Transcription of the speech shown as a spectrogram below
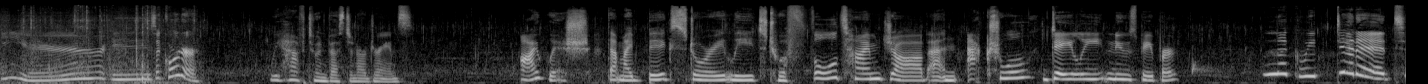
Here is a quarter. We have to invest in our dreams. I wish that my big story leads to a full time job at an actual daily newspaper. Look, we did it!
